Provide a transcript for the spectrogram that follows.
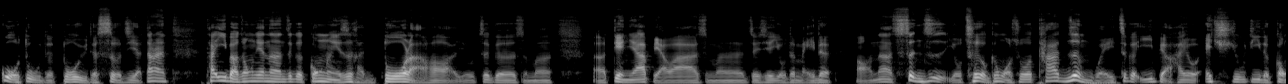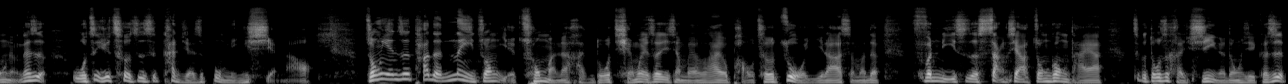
过度的多余的设计啊。当然，它仪表中间呢，这个功能也是很多了。哈，有这个什么呃电压表啊，什么这些有的没的啊。那甚至有车友跟我说，他认为这个仪表还有 HUD 的功能，但是我自己去测试是看起来是不明显的哦。总而言之，它的内装也充满了很多前卫设计，像比方说它有跑车座椅啦什么的，分离式的上下中控台啊，这个都是很吸引的东西。可是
